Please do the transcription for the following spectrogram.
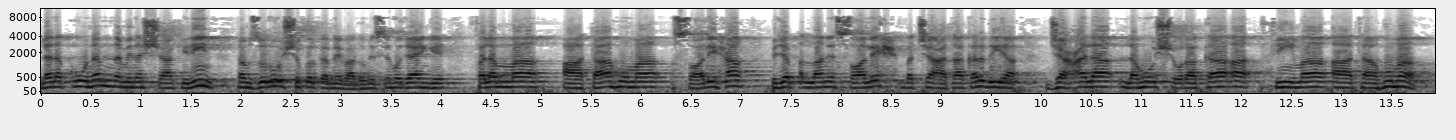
لنکونن من الشاکرین۔ تو ہم ضرور شکر کرنے والوں میں سے ہو جائیں گے۔ فلما آتاہما صالحا۔ پھر جب اللہ نے صالح بچہ عطا کر دیا جعل له شرکاء فیما آتاہما۔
